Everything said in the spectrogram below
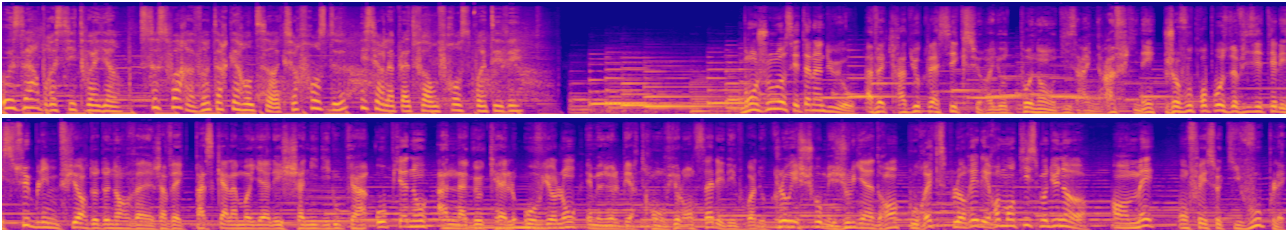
Aux arbres citoyens, ce soir à 20h45 sur France 2 et sur la plateforme France.tv. Bonjour, c'est Alain Duo. Avec Radio Classique sur un yacht ponant au design raffiné, je vous propose de visiter les sublimes fjords de Norvège avec Pascal Amoyel et Chani Di Luca au piano, Anna Goekel au violon, Emmanuel Bertrand au violoncelle et les voix de Chloé Chaume et Julien Dran pour explorer les romantismes du Nord. En mai, on fait ce qui vous plaît.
